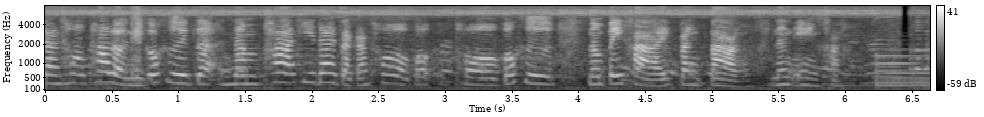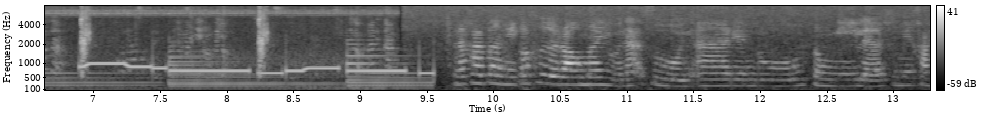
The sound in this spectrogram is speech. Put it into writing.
การทอผ้าเหล่านี้ก็คือจะนำผ้าที่ได้จากการทอก็ทอก็คือนำไปขายต่างๆ นั่นเองค่ะ ตอนนี้ก็คือเรามาอยู่ณศูนย์อ่าเรียนรู้ตรงนี้แล้วใช่ไหมคะ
